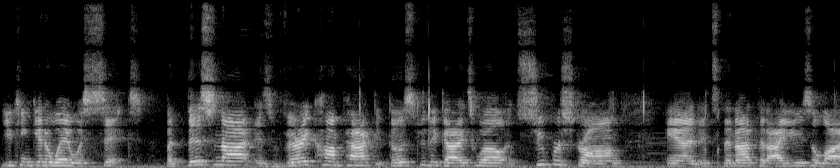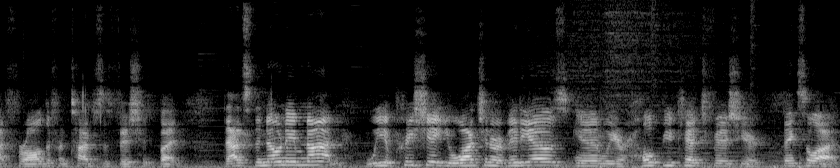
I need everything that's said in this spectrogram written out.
you can get away with six. But this knot is very compact. It goes through the guides well. It's super strong. And it's the knot that I use a lot for all different types of fishing. But that's the no-name knot. We appreciate you watching our videos, and we hope you catch fish here. Thanks a lot.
